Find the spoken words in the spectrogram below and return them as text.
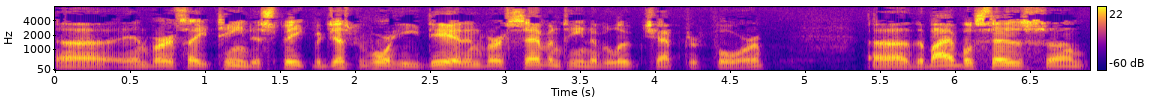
uh, in verse 18 to speak, but just before he did, in verse 17 of Luke chapter 4, uh, the Bible says, um,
